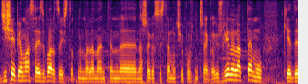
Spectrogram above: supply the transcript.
Dzisiaj biomasa jest bardzo istotnym elementem e, naszego systemu ciepłowniczego. Już wiele lat temu, kiedy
